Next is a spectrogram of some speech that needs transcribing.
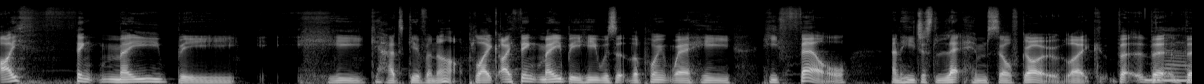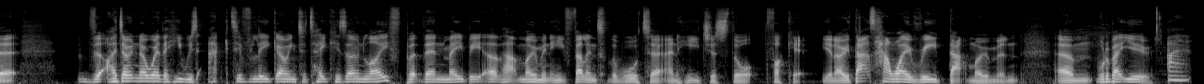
I think maybe he had given up. Like, I think maybe he was at the point where he he fell and he just let himself go. Like the the Yeah. the. The, I don't know whether he was actively going to take his own life, but then maybe at that moment he fell into the water and he just thought, "Fuck it," you know. That's how I read that moment. Um, what about you? I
